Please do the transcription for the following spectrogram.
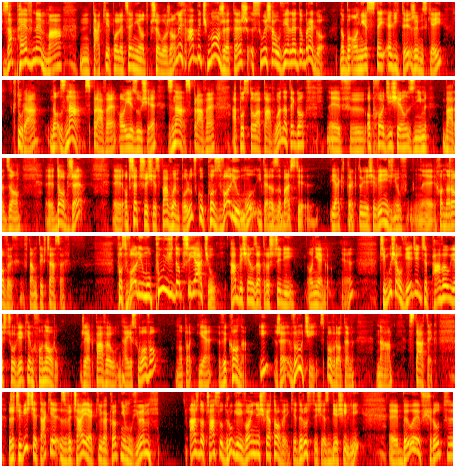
zapewne ma takie polecenie od przełożonych, a być może też słyszał wiele dobrego, no bo on jest z tej elity rzymskiej, która no, zna sprawę o Jezusie, zna sprawę apostoła Pawła, dlatego e, obchodzi się z nim bardzo e, dobrze. E, Oprzedszy się z Pawłem po ludzku, pozwolił mu, i teraz zobaczcie, jak traktuje się więźniów honorowych w tamtych czasach, pozwolił mu pójść do przyjaciół, aby się zatroszczyli o niego. Nie? Czyli musiał wiedzieć, że Paweł jest człowiekiem honoru że jak Paweł daje słowo, no to je wykona i że wróci z powrotem na statek. Rzeczywiście takie zwyczaje, jak kilkakrotnie mówiłem, aż do czasu II wojny światowej, kiedy Ruscy się zbiesili, e, były wśród e,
